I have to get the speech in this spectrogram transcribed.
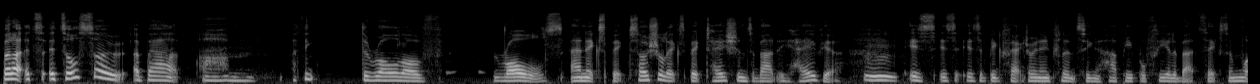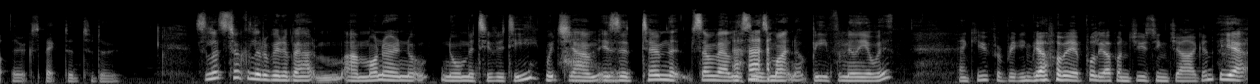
but uh, it's it's also about um, I think the role of roles and expect social expectations about behaviour mm. is, is is a big factor in influencing how people feel about sex and what they're expected to do. So let's talk a little bit about uh, mononormativity, which ah, um, is a term that some of our listeners might not be familiar with. Thank you for bringing me up, pull you up on using jargon. Yeah.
